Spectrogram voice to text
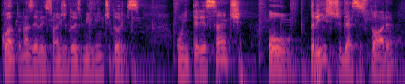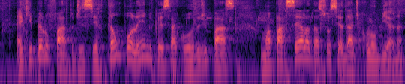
quanto nas eleições de 2022. O interessante ou triste dessa história é que, pelo fato de ser tão polêmico esse acordo de paz, uma parcela da sociedade colombiana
